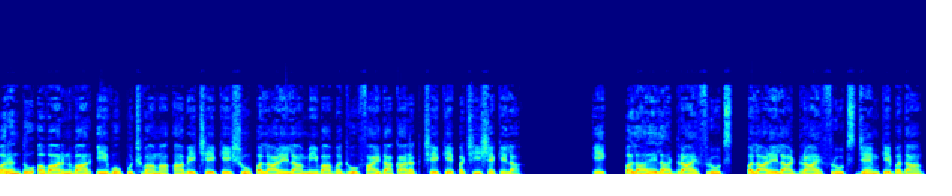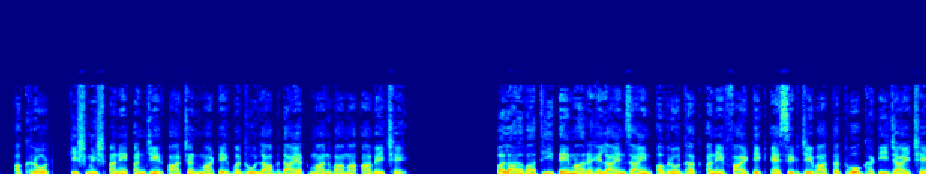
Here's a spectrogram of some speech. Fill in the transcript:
પરંતુ અવારનવાર એવું પૂછવામાં આવે છે કે શું પલાળેલા મેવા વધુ ફાયદાકારક છે કે પછી શેકેલા? એક, પલાળેલા ડ્રાય ફ્રૂટ્સ, પલાળેલા ડ્રાય ફ્રૂટ્સ જેમ કે બદામ, અખરોટ કિશમિશ અને અંજીર પાચન માટે વધુ લાભદાયક માનવામાં આવે છે. પલાળવાથી તેમાં રહેલા એન્ઝાઇમ અવરોધક અને ફાઇટિક એસિડ જેવા તત્વો ઘટી જાય છે,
